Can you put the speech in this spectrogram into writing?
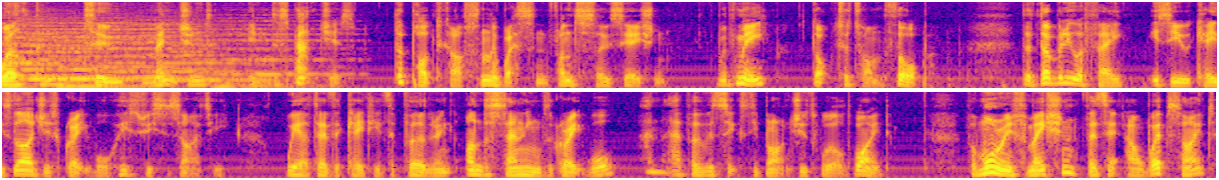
Welcome to Mentioned in Dispatches, the podcast from the Western Front Association, with me, Dr. Tom Thorpe. The WFA is the UK's largest Great War History Society. We are dedicated to furthering understanding of the Great War and have over 60 branches worldwide. For more information, visit our website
